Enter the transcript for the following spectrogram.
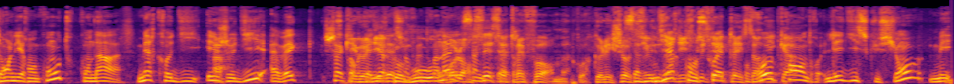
dans les rencontres qu'on a mercredi et ah. jeudi avec chaque Ce qui organisation veut dire que vous relancez cette réforme, quoi, que les choses. Ça veut dire qu'on souhaite reprendre les discussions, mais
